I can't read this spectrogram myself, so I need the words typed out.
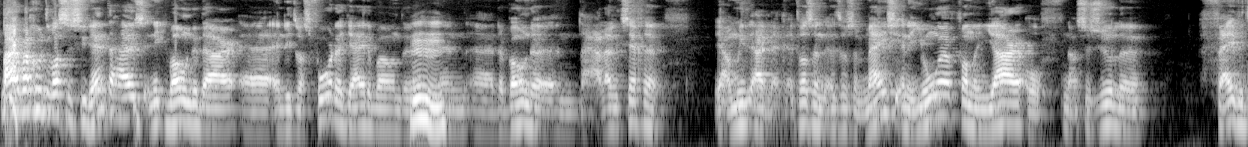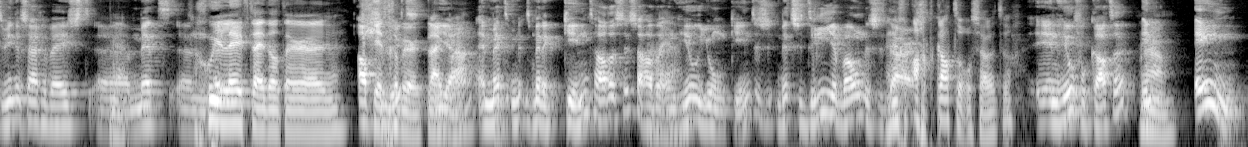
Maar, maar goed, het was een studentenhuis en ik woonde daar. eh, en dit was voordat jij er woonde. Mhm. En eh, er woonde een, nou ja, laat ik zeggen, ja, hoe moet je het uitleggen? Het was, een, het was een meisje en een jongen van een jaar of, nou ze zullen 25 zijn geweest. eh, Ja. met een... Goede leeftijd dat er eh, shit gebeurt, blijkbaar. Ja, en met, met, met een kind hadden ze. Ze hadden Ah, ja. een heel jong kind. Dus met z'n drieën woonden ze En daar. acht katten of zo, toch? En heel veel katten. In Ja. één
